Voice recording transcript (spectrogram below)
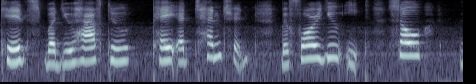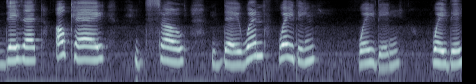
kids, but you have to pay attention before you eat. So they said, Okay. So they went waiting, waiting, waiting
